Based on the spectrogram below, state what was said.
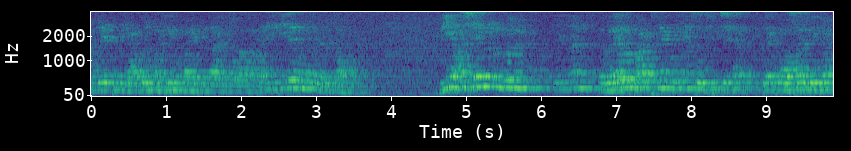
അദ്ദേഹത്തിന് യാതൊരു മടിയും ഉണ്ടായിരുന്നില്ല എന്നുള്ളതാണ് ആ രീതിയിലെ നമ്മൾ അത് ഈ ആശയങ്ങൾ മുഴുവൻ ഞാൻ വേറൊരു പാട്ടിനെ കുറിച്ച് ഞാൻ സൂചിപ്പിച്ചത് അദ്ദേഹം അവസാനിപ്പിക്കാം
